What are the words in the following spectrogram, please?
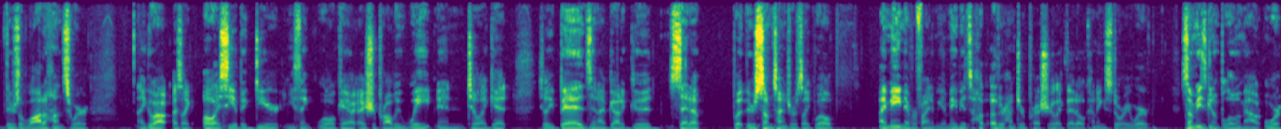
there's a lot of hunts where I go out, I was like, oh, I see a big deer. And you think, well, okay, I, I should probably wait until I get, till he beds and I've got a good setup. But there's sometimes where it's like, well, I may never find him again. Maybe it's other hunter pressure, like that elk hunting story where somebody's going to blow him out, or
